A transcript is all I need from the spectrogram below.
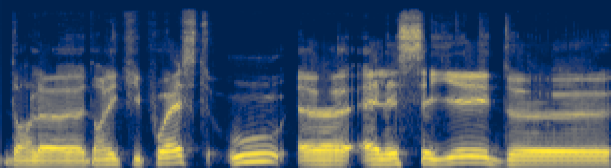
dans le dans l'équipe Ouest où elle essayait de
